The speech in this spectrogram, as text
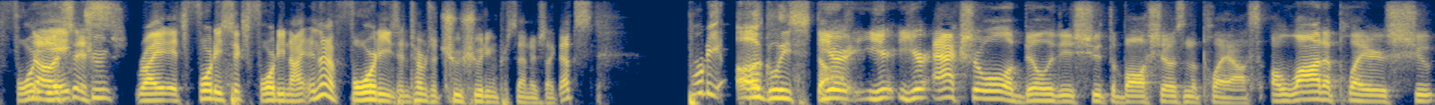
48 no, it's, true, it's, right? It's 46, 49, and then a 40s in terms of true shooting percentage. Like that's pretty ugly stuff. Your, your your actual ability to shoot the ball shows in the playoffs. A lot of players shoot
